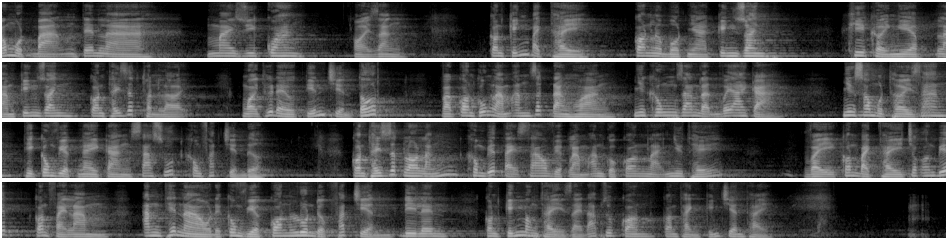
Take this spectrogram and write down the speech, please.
Có một bạn tên là Mai Duy Quang hỏi rằng con kính bạch Thầy, con là một nhà kinh doanh. Khi khởi nghiệp làm kinh doanh, con thấy rất thuận lợi, mọi thứ đều tiến triển tốt và con cũng làm ăn rất đàng hoàng nhưng không gian lận với ai cả. Nhưng sau một thời gian thì công việc ngày càng xa sút không phát triển được. Con thấy rất lo lắng, không biết tại sao việc làm ăn của con lại như thế. Vậy con bạch Thầy cho con biết con phải làm ăn thế nào để công việc con luôn được phát triển, đi lên. Con kính mong Thầy giải đáp giúp con, con thành kính chiên Thầy.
